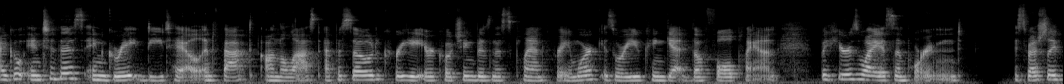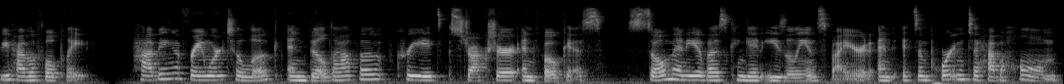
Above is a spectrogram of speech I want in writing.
I go into this in great detail. In fact, on the last episode, Create Your Coaching Business Plan Framework is where you can get the full plan. But here's why it's important, especially if you have a full plate. Having a framework to look and build off of creates structure and focus. So many of us can get easily inspired, and it's important to have a home,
